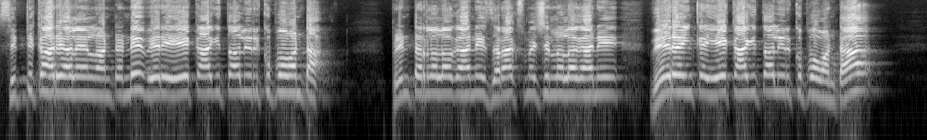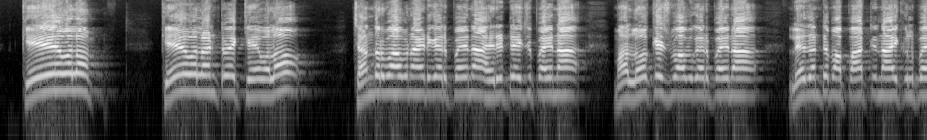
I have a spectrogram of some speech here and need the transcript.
సిట్టి కార్యాలయంలో అంటండి వేరే ఏ కాగితాలు ఇరుక్కుపోవంట. ప్రింటర్లలో కానీ జెరాక్స్ మెషిన్లలో కానీ వేరే ఇంకా ఏ కాగితాలు ఇరుక్కుపోవంట. కేవలం కేవలం అంటే కేవలం చంద్రబాబు నాయుడు గారి పైన హెరిటేజ్ పైన మా లోకేష్ బాబు గారి పైన లేదంటే మా పార్టీ నాయకులపై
